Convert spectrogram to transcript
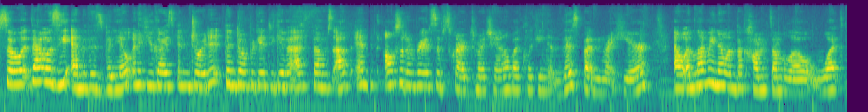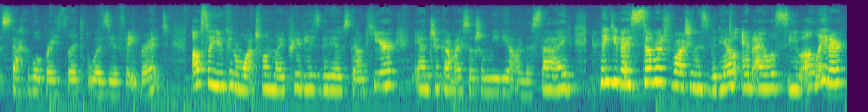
so that was the end of this video, and if you guys enjoyed it, then don't forget to give it a thumbs up, and also don't forget to subscribe to my channel by clicking this button right here. Oh, and let me know in the comments down below what stackable bracelet was your favorite. Also, you can watch one of my previous videos down here, and check out my social media on the side. Thank you guys so much for watching this video, and I will see you all later.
